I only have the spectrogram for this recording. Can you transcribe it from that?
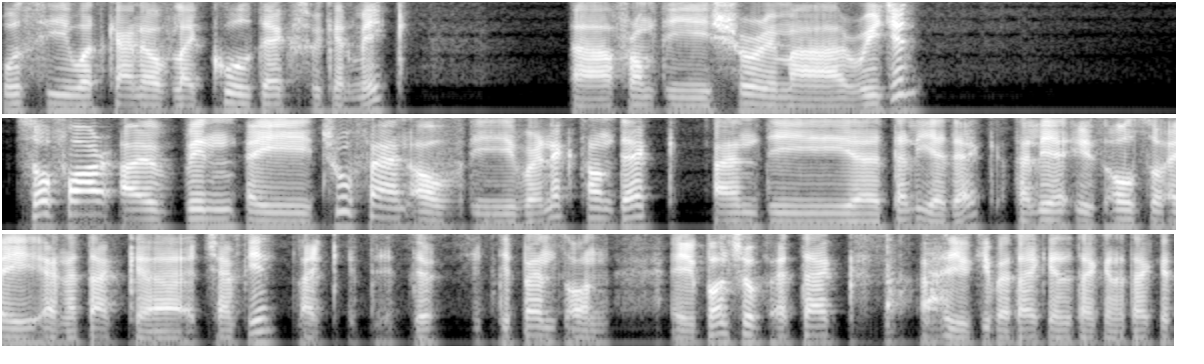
We'll see what kind of like cool decks we can make uh, from the Shurima region. So far, I've been a true fan of the Renekton deck and the uh, Taliyah deck. Taliyah is also a an attack uh, champion. Like it, it, it depends on a bunch of attacks. you keep attacking, attacking, attacking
